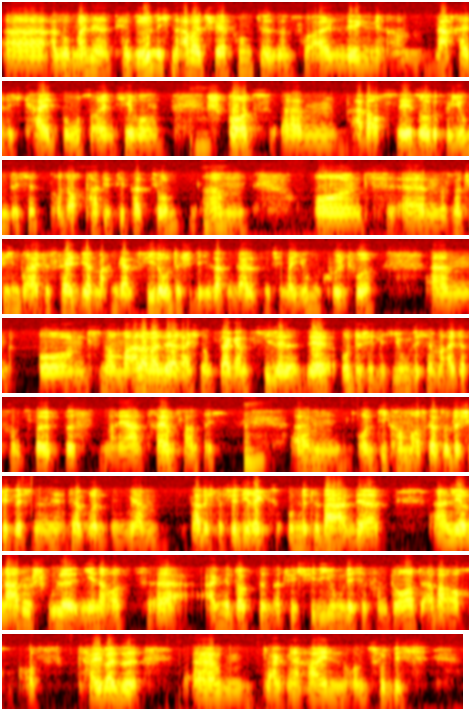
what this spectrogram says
Äh, also meine persönlichen Arbeitsschwerpunkte sind vor allen Dingen ähm, Nachhaltigkeit, Berufsorientierung, mhm. Sport, ähm, aber auch Seelsorge für Jugendliche und auch Partizipation. Mhm. Ähm, und ähm, das ist natürlich ein breites Feld. Wir machen ganz viele unterschiedliche Sachen, gerade zum Thema Jugendkultur. Und normalerweise erreichen uns da ganz viele sehr unterschiedliche Jugendliche im Alter von 12 bis, naja, 23. Mhm. Ähm, und die kommen aus ganz unterschiedlichen Hintergründen. Wir haben dadurch, dass wir direkt unmittelbar an der äh, Leonardo-Schule in Jena Ost äh, angedockt sind, natürlich viele Jugendliche von dort, aber auch aus teilweise ähm, Blankenhain und wirklich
